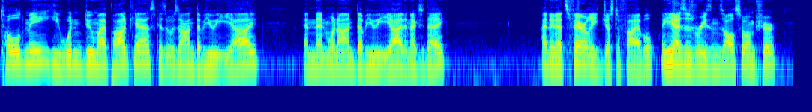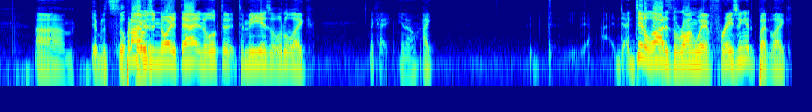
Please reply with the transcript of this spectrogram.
told me he wouldn't do my podcast because it was on WEEI, and then went on WEEI the next day. I think that's fairly justifiable. He has his reasons, also. I'm sure. Um, Yeah, but it's still. but I was annoyed at that, and it looked to, to me as a little like, like, hey, you know, I, I did a lot is the wrong way of phrasing it, but like,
